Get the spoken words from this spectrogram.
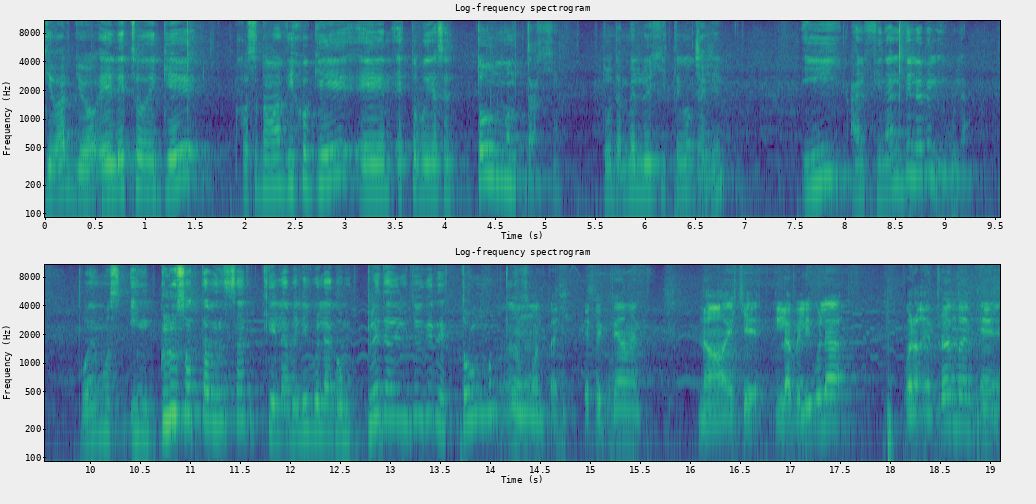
llevar yo, el hecho de que José Tomás dijo que eh, esto podía ser todo un montaje. Tú también lo dijiste, Cocali. Y al final de la película, podemos incluso hasta pensar que la película completa del Joker es todo un montaje. Un montaje, efectivamente. No, es que la película, bueno, entrando en, en,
